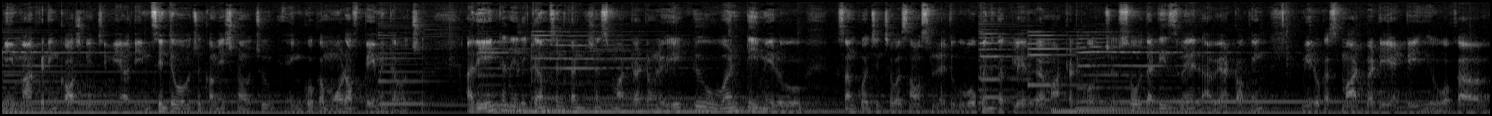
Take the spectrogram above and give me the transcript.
మీ మార్కెటింగ్ కాస్ట్ నుంచి మీ అది ఇన్సెంటివ్ అవ్వచ్చు కమిషన్ అవ్వచ్చు ఇంకొక మోడ్ ఆఫ్ పేమెంట్ అవ్వచ్చు. అది ఏంటనేది టర్మ్స్ అండ్ కండిషన్స్ మాట్లాడటంలో ఎటువంటి మీరు సంకోచించవలసిన అవసరం లేదు. ఓపెన్గా క్లియర్గా మాట్లాడుకోవచ్చు. So that is where we are talking మీరు ఒక స్మార్ట్ బడ్డీ అండి ఒక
